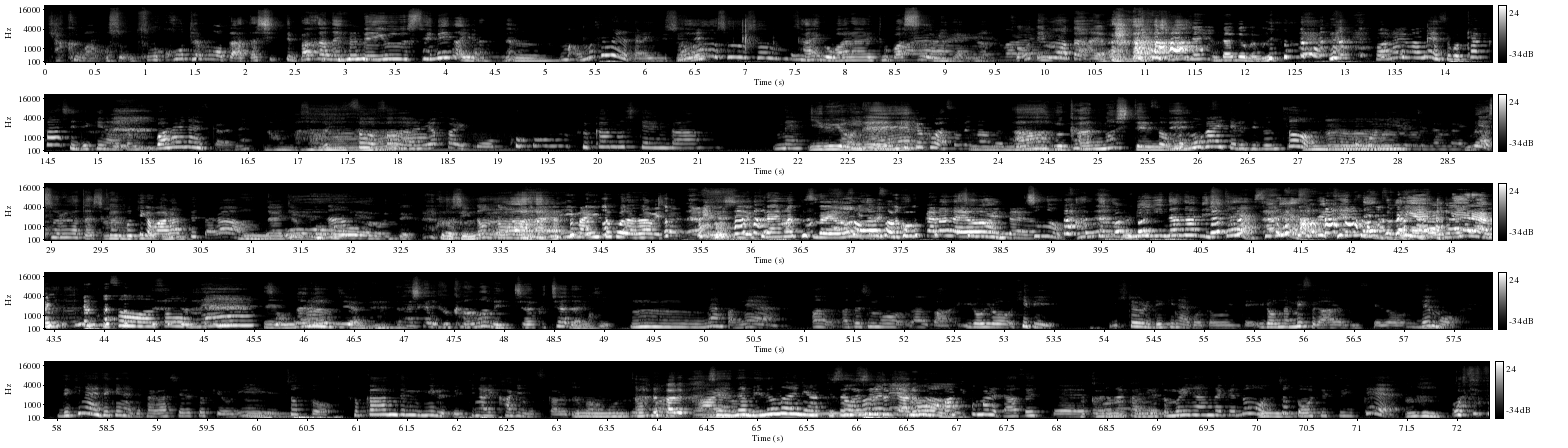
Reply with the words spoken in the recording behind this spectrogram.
100万もそいつも買うてもうた私ってバカねっていう責めがいらんねんな。うん。まあ、面白いだったらいいんですそうよね。そうそう。最後笑い飛ばすみたいな。こうてもうたやったらね。全然大丈夫やもんね。笑いはね、すごい客観視できないと笑えないですからね。そうそう。やっぱりこう、ここ、俯瞰の視点が、ね。いるよいる結ね。局はそれなので。うんああ、俯瞰の視点そう、ね。ももがいてる自分と、うんここにいる自分がいて、まあ、それは確かに。こっちが笑ってたら、うん大丈夫なーって。苦しんどんの。今いいとこだな、みたいな。よしよ、クライマックスだよみ そうたいな。そう、こっからだよ、みたいな。その、あんたの右斜め下や、それや、それ剣道とかややるからみたいな。そうそうね。そんな感じやね。確かに俯瞰はめちゃくちゃ大事。うん、なんかね、あ私もなんかいろいろ日々人よりできないこと多いんでいろんなミスがあるんですけどでも、できないできないで探してる時より、うん。ちょっと俯瞰で見るといきなり鍵見つかるとか、うん。本当に。あるある。あそうやな目の前にあってそう探してる時あるもん。それでもう巻き込まれて焦ってその中にいると無理なんだけど、うん。ちょっと落ち着いてうん。落ち着い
